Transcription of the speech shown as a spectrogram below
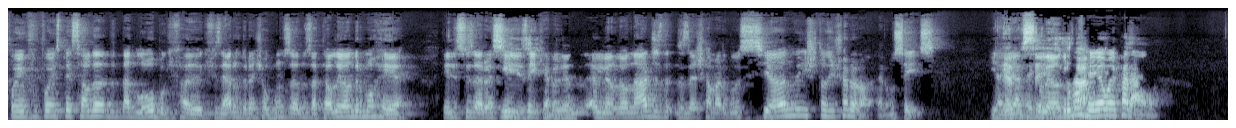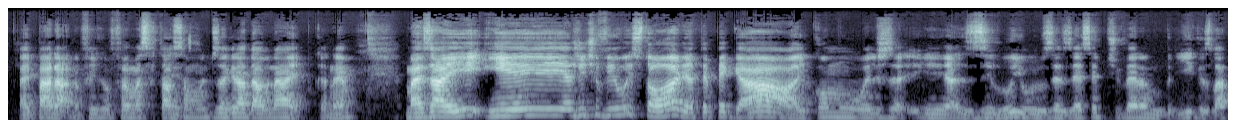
foi, foi um especial da, da Globo que, que fizeram durante alguns anos, até o Leandro morrer. Eles fizeram esse, Isso. aí, que era Leandro, Leandro Leonardo, Zezé de Camargo Luciano e Chitãozinho Chororó. Eram seis. E aí Eram até que seis, o Leandro exato. morreu, aí pararam. Aí pararam. Foi, foi uma situação Isso. muito desagradável na época, né? Mas aí e a gente viu a história até pegar e como eles e a Zilu e o Zezé sempre tiveram brigas lá.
